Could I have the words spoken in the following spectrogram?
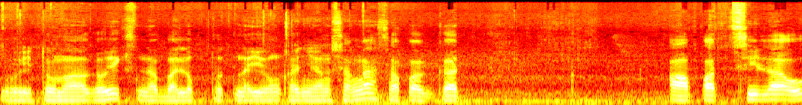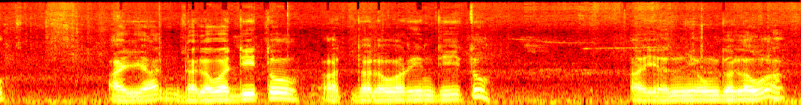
So ito mga gawiks nabaluktot na yung kanyang sanga sapagkat apat sila oh. Ayan dalawa dito at dalawa rin dito. Ayan yung dalawa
